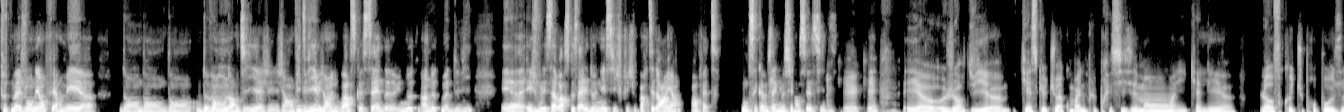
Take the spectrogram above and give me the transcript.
toute ma journée enfermée euh, dans, dans, dans devant mon ordi. J'ai envie de vivre, j'ai envie de voir ce que c'est une autre un autre mode de vie et, euh, et je voulais savoir ce que ça allait donner si je, je partais de rien en fait. Donc c'est comme ça que je me suis lancée aussi. Ok, ok. Et euh, aujourd'hui, euh, qu'est-ce que tu accompagnes plus précisément et quelle est euh, l'offre que tu proposes,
